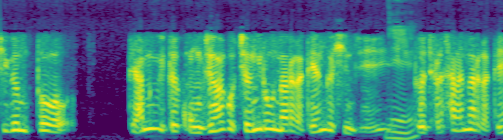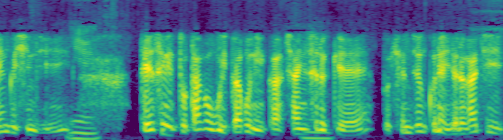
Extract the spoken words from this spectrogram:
지금 또 대한민국이 더 공정하고 정의로운 나라가 된 것인지 네. 더잘 사는 나라가 된 것인지 예. 대선이 또 다가오고 있다 보니까 자연스럽게 음. 또현 정권의 여러 가지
